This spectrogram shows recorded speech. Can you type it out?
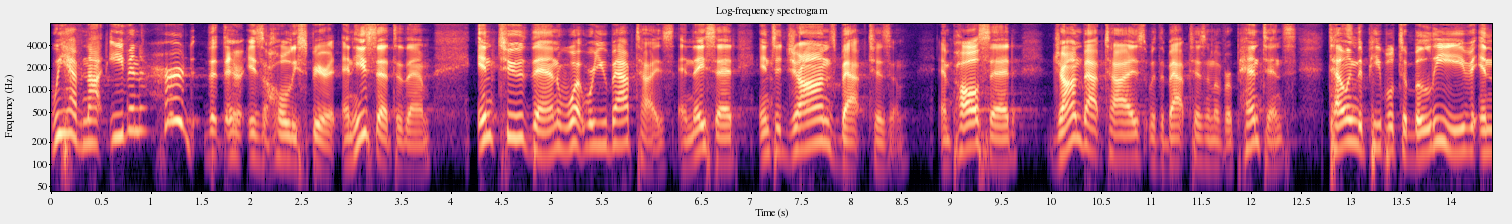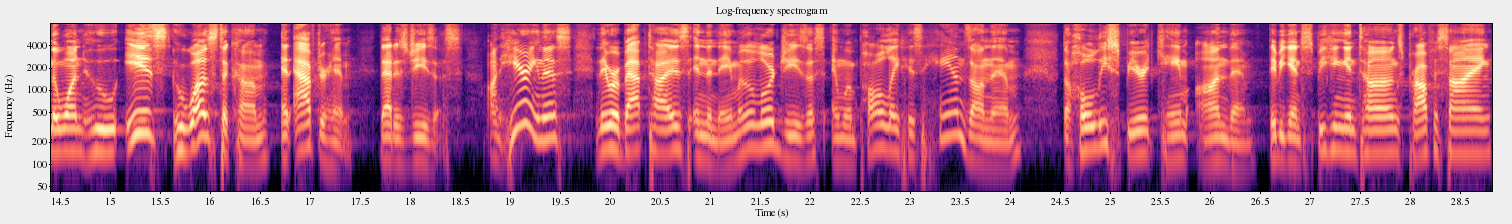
we have not even heard that there is a Holy Spirit." And he said to them, "Into then what were you baptized?" And they said, "Into John's baptism." And Paul said, John baptized with the baptism of repentance, telling the people to believe in the one who is who was to come and after him, that is Jesus. On hearing this, they were baptized in the name of the Lord Jesus, and when Paul laid his hands on them, the Holy Spirit came on them. They began speaking in tongues, prophesying.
